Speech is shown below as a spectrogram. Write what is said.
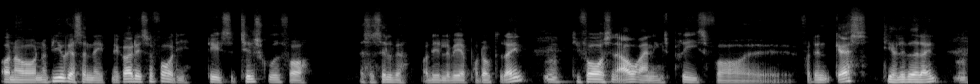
Og når, når biogasanlæggene gør det, så får de dels et tilskud for altså selve, og det leverer produktet derind. Mm. De får også en afregningspris for, øh, for den gas, de har leveret derind. Mm.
